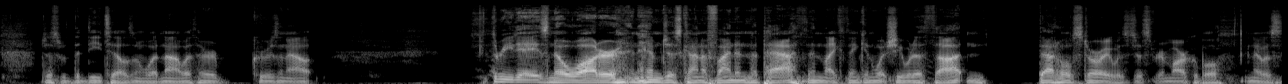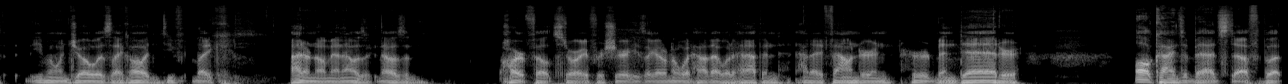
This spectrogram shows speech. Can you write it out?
just with the details and whatnot. With her cruising out. Three days, no water, and him just kind of finding the path and like thinking what she would have thought, and that whole story was just remarkable. And it was even when Joe was like, "Oh, you, like I don't know, man. That was that was a heartfelt story for sure." He's like, "I don't know what how that would have happened had I found her and her had been dead or all kinds of bad stuff." But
